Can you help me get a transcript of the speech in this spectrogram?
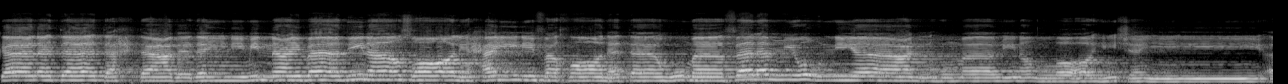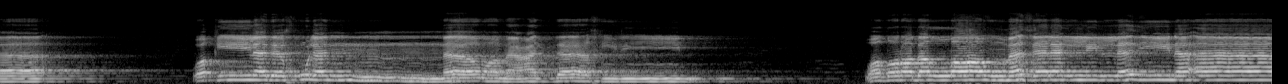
كانتا تحت عبدين من عبادنا صالحين فخانتاهما فلم يغنيا عنهما من الله شيئا. وقيل ادخلا النار مع الداخلين. وضرب الله مثلا للذين آمنوا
